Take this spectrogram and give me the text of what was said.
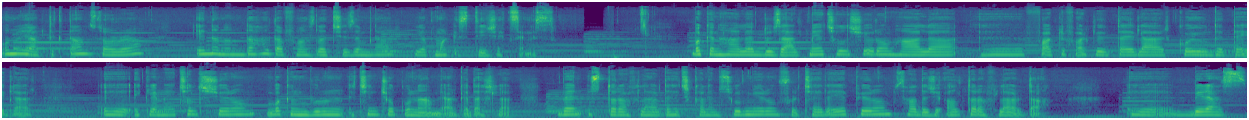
Onu yaptıktan sonra inanın daha da fazla çizimler yapmak isteyeceksiniz. Bakın hala düzeltmeye çalışıyorum. Hala farklı farklı detaylar, koyu detaylar e, eklemeye çalışıyorum. Bakın burun için çok önemli arkadaşlar. Ben üst taraflarda hiç kalem sürmüyorum. Fırçayla yapıyorum. Sadece alt taraflarda e, biraz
